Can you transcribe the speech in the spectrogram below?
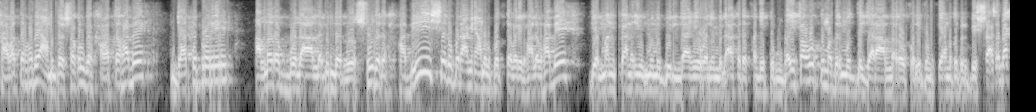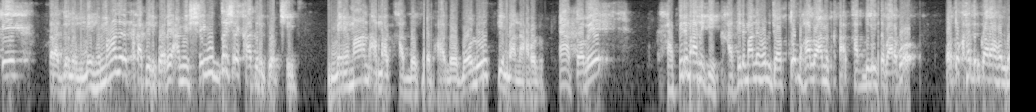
খাওয়াতে হবে, আমাদের সকলকে খাওয়াতে হবে যাতে করে আল্লাহ রাব্বুল আলামিনের রাসূলের হাদিসের উপরে আমি আমল করতে পারি ভালোভাবে যে মান দাইফাহু তোমাদের মধ্যে যারা আল্লাহর উপরে এবং কিয়ামতের উপরে বিশ্বাস রাখে তারা যেন মেহমানের খাতির করে আমি সেই উদ্দেশ্যে খাতির করছি। মেহমান আমার খাদ্যকে ভালো বলুক কিংবা না বলুক। হ্যাঁ, তবে খাতির মানে কি? খাতির মানে হলো যত ভালো আমি খাদ্য দিতে পারব, তত খাতির করা হলো।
